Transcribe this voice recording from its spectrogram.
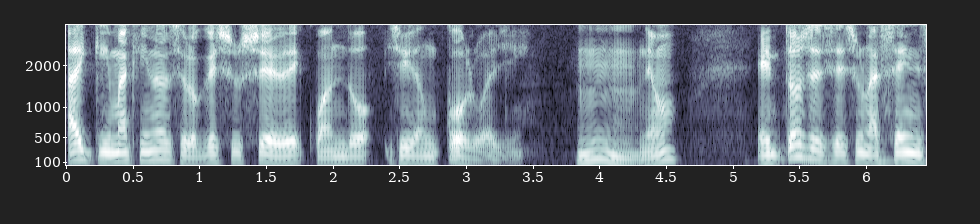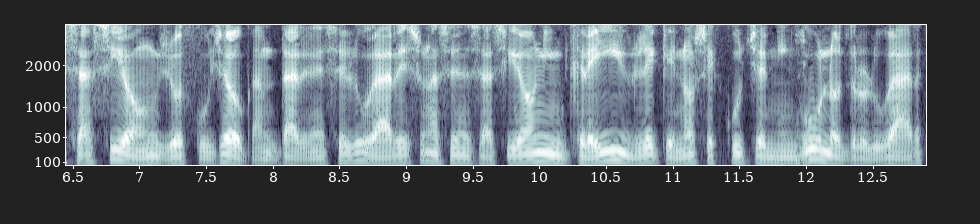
hay que imaginarse lo que sucede cuando llega un coro allí, mm. ¿no? Entonces es una sensación, yo he escuchado cantar en ese lugar, es una sensación increíble que no se escucha en ningún otro lugar,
